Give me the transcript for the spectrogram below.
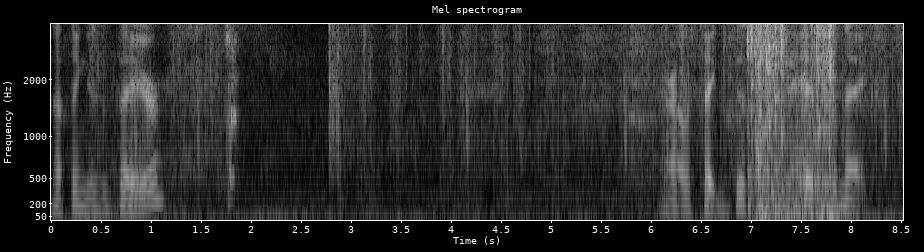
Nothing is there. Alright, let's take this one and head to the next.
